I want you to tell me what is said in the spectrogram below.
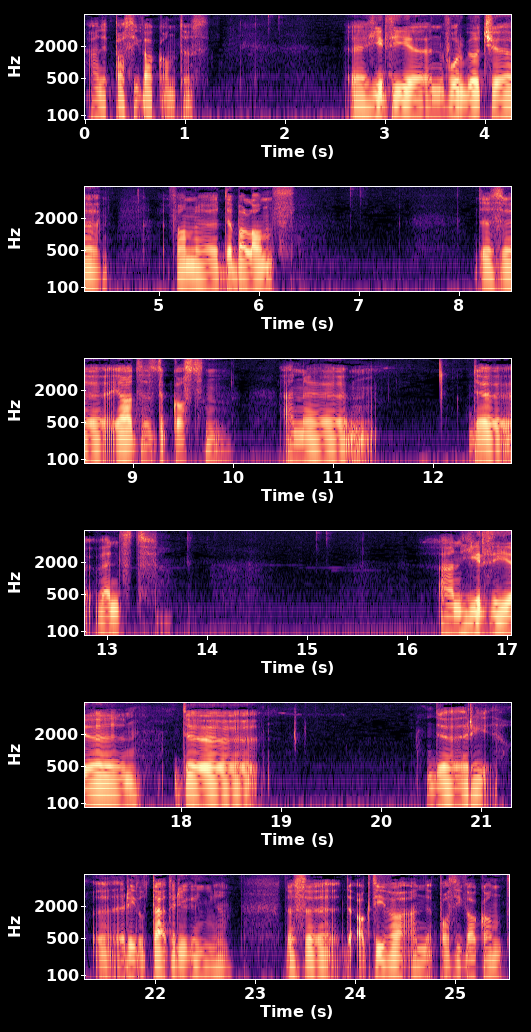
aan de passieve kant dus. Uh, hier zie je een voorbeeldje van uh, de balans. Dus ja, dus de kosten en ehm, de winst. En hier zie je de, de re. Dus de activa en de passiva kant.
